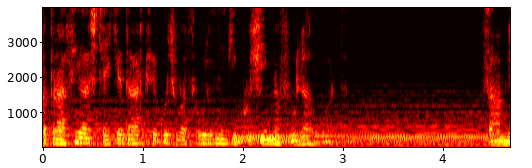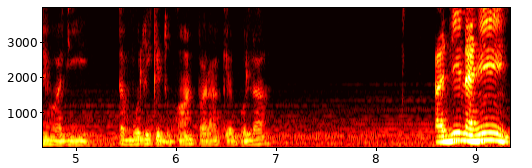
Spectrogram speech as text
चपरासी आज ठेकेदार से कुछ वसूलने की खुशी में फूला हुआ था। सामने वाली तंबोली की दुकान पर आके बोला, अजी नहीं,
